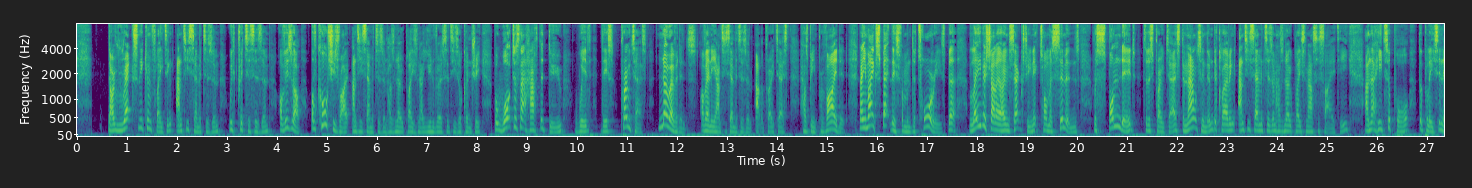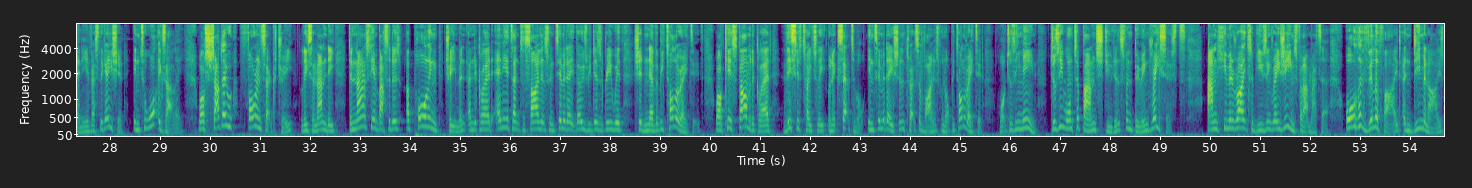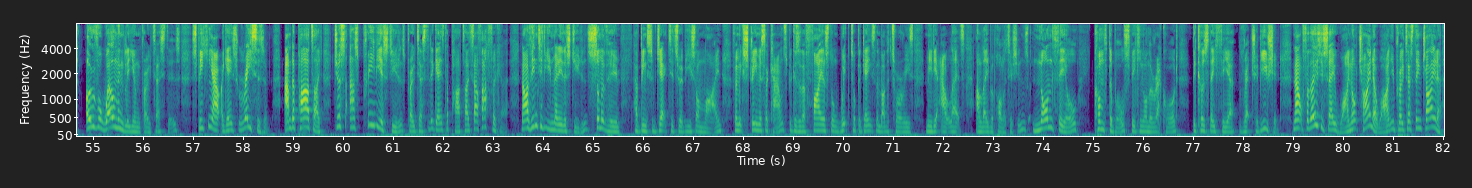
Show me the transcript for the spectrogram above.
directly conflating anti Semitism with criticism of Israel. Of course, she's right, anti Semitism has no place in our universities or country, but what does that have to do with this protest? No evidence of any anti Semitism at the protest has been provided. Now, you might expect this from the Tories, but Labour Shadow Home Secretary Nick Thomas Symonds responded to this protest, denouncing them, declaring anti Semitism has no place in our society, and that he'd support the police in any investigation. Into what exactly? While Shadow Foreign Secretary Lisa Nandy denounced the ambassador's appalling treatment and declared any attempt to silence or intimidate those we disagree with should never be tolerated, while Keir Starmer declared this is totally unacceptable. Intimidation and threats of violence will not be tolerated. What does he mean? Does he want to ban students from booing racists? And human rights abusing regimes for that matter, all have vilified and demonised overwhelmingly young protesters speaking out against racism and apartheid, just as previous students protested against apartheid South Africa. Now, I've interviewed many of the students, some of whom have been subjected to abuse online from extremist accounts because of the firestorm whipped up against them by the Tories, media outlets, and Labour politicians. None feel comfortable speaking on the record because they fear retribution. Now, for those who say, why not China? Why aren't you protesting China?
